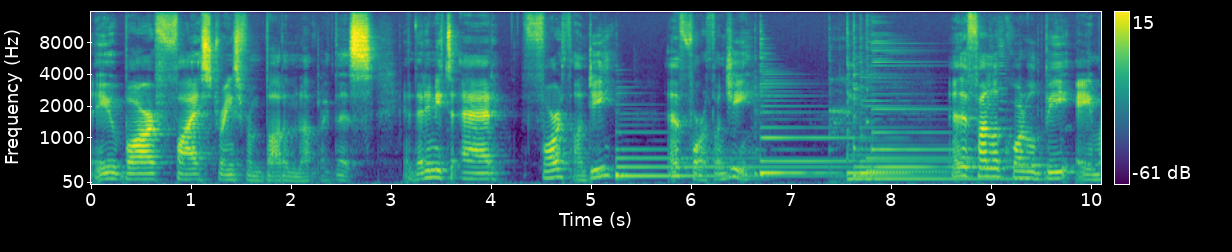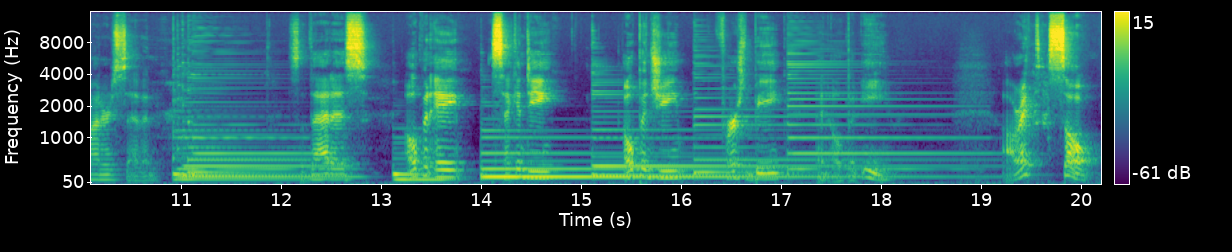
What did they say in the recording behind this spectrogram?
and you bar five strings from bottom up like this. And then you need to add fourth on D and fourth on G and the final chord will be A minor 7. So that is open A, second D, open G, first B, and open E. Alright, so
